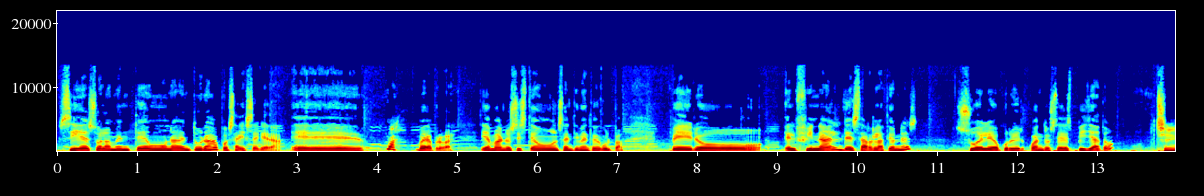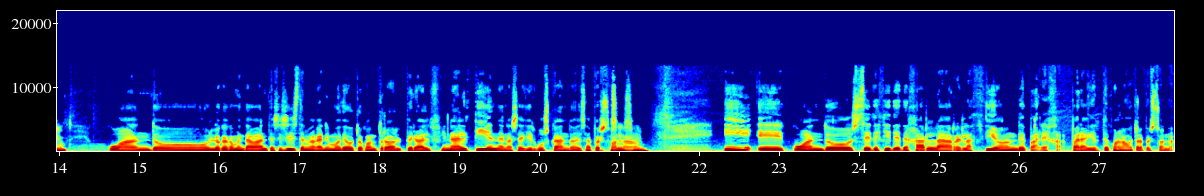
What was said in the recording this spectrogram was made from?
si es solamente una aventura, pues ahí se queda. Eh, bueno, voy a probar. Y además no existe un sentimiento de culpa. Pero el final de esas relaciones suele ocurrir cuando se es pillado. Sí. Cuando lo que comentaba antes existe el mecanismo de autocontrol, pero al final tienden a seguir buscando a esa persona. Sí, sí. Y eh, cuando se decide dejar la relación de pareja para irte con la otra persona.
